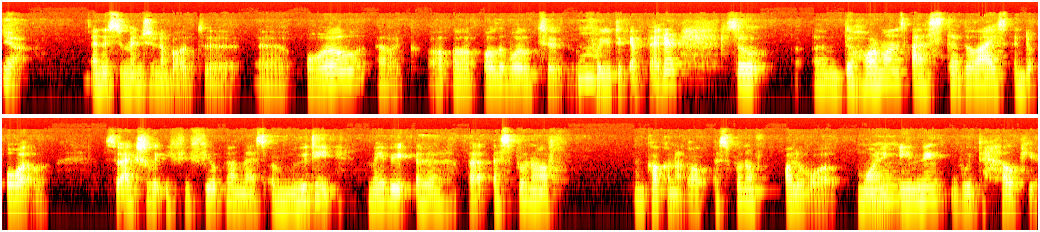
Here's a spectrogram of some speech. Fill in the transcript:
Yeah. and as you mentioned about uh, uh, oil uh, like uh, uh, olive oil to for Mm. you to get better so um, the hormones are stabilized in the oil so actually if you feel PMS or moody maybe a, a, a spoon of coconut oil a spoon of olive oil morning Mm. evening would help you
